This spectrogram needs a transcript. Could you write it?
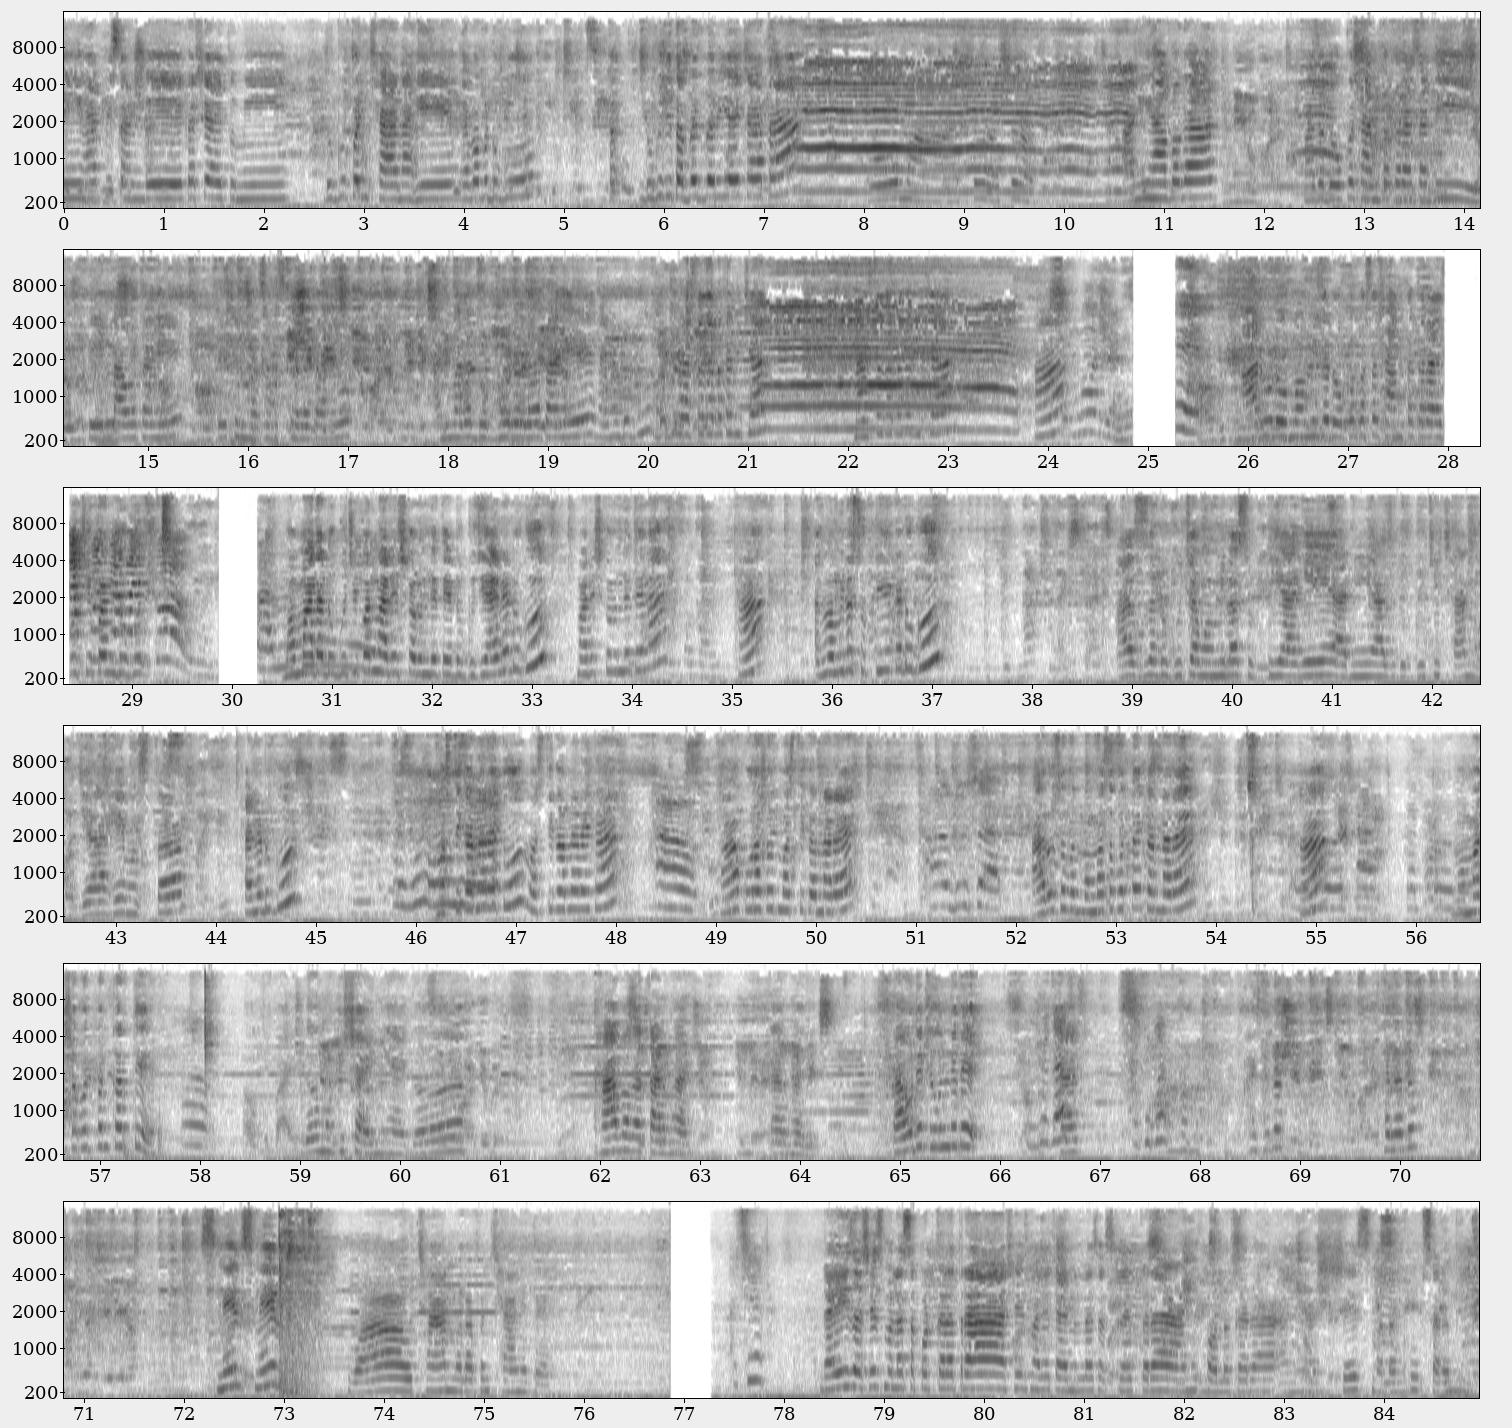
Morning happy Sunday कसे आहे तुम्ही? डुगू पण छान आहे. हे बघा डुगू. त- डुगूची तब्येत बरी आहे का आता? ओ मा आणि हा बघा माझं डोकं शांत करायसाठी तेल लावत आहे. डोक्याची मसाज करत आहे. आणि माझा डुगू रडत आहे. है ना डुगू? डुगू नाश्ता झाला का विचार? नाश्ता झाला का विचार? हा? आरू डो मम्मीचं डोकं कसं शांत करायचं? पण डुगू मम्मा आता डुगूची पण मालिश करून देते डुगूची. आहे ना डुगू? मालिश करून देते ना? हा? आज मम्मीला सुट्टी आहे का डुगू? आज डुगूच्या मम्मीला सुट्टी आहे आणि आज डुगूची छान मजा आहे मस्त. आहे ना डुगू? मस्ती करणार आहे तू? मस्ती करणार आहे का? हा कोणासोबत मस्ती करणार आहे? आरू सोबत मम्मा सोबत काय करणार आहे? हा? मम्मा सोबत पण करते. अगं बाई ग मोठी शायनी आहे ग. हा बघा कारभार. कारभारी. राहू दे ठेवून दे ते. काय झालं? झालं? Smell smell. वाव छान. मला पण छान येत आहे गाईज असेच मला सपोर्ट करत राहा. असेच माझ्या चॅनलला सबस्क्राईब करा आणि फॉलो करा. आणि असेच मला खूप सारं तुमचं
